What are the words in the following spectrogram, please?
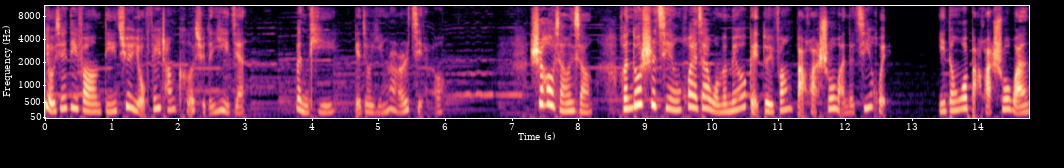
有些地方的确有非常可取的意见，问题也就迎刃而解了。事后想一想，很多事情坏在我们没有给对方把话说完的机会。你等我把话说完，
